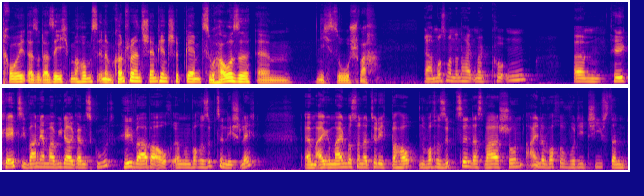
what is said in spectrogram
traue ich, also da sehe ich Mahomes in einem Conference Championship Game zu Hause ähm, nicht so schwach. Ja, muss man dann halt mal gucken ähm, Hill Cates, sie waren ja mal wieder ganz gut. Hill war aber auch ähm, in Woche 17 nicht schlecht. Ähm, allgemein muss man natürlich behaupten, Woche 17, das war schon eine Woche, wo die Chiefs dann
